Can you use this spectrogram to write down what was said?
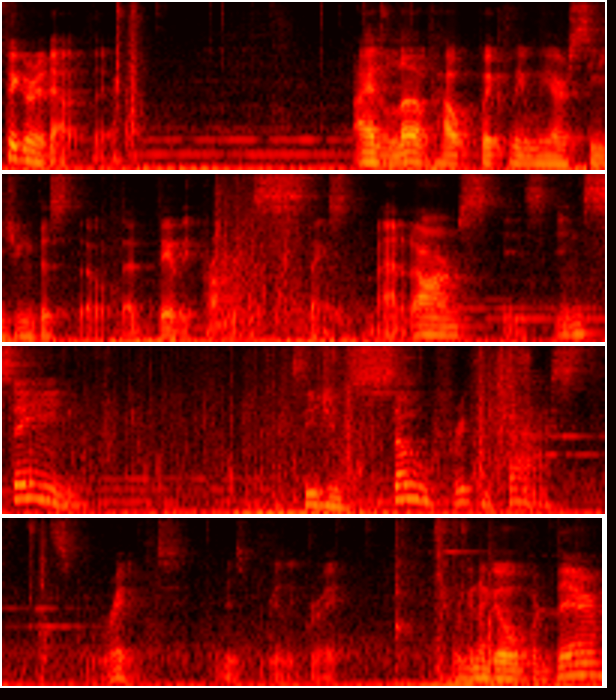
figure it out there. I love how quickly we are sieging this though. That daily progress, thanks to the man-at-arms, is insane. Sieging so freaking fast. It's great. It is really great. We're gonna go over there.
